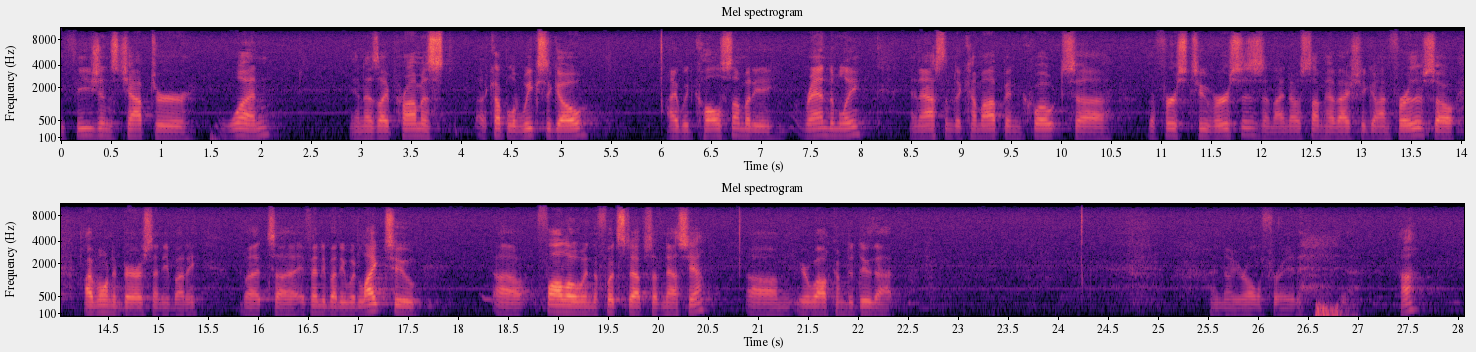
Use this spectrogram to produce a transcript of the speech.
Ephesians chapter 1. And as I promised a couple of weeks ago, I would call somebody randomly and ask them to come up and quote uh, the first two verses. And I know some have actually gone further, so I won't embarrass anybody. But uh, if anybody would like to uh, follow in the footsteps of Nessia, um, you're welcome to do that. I know you're all afraid. Yeah. Huh?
